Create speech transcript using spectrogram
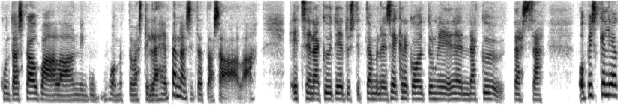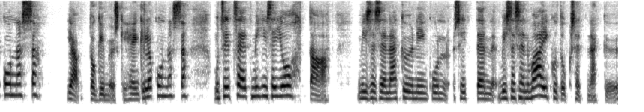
kun taas kaupan ala on niin kuin huomattavasti lähempänä sitä tasa-alaa. Et se näkyy tietysti tämmöinen segregoituminen näkyy tässä opiskelijakunnassa ja toki myöskin henkilökunnassa. Mutta sitten se, että mihin se johtaa, missä se näkyy niin kun sitten, missä sen vaikutukset näkyy,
